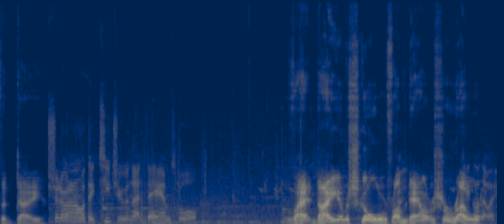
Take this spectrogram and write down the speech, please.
the day? Should have known what they teach you in that damn school. That damn school from down the Can't go road. that way.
